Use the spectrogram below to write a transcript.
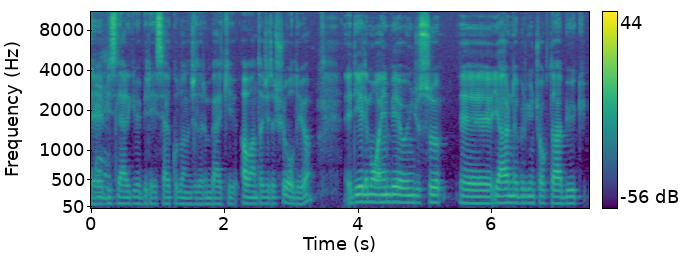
e, Evet. bizler gibi bireysel kullanıcıların belki avantajı da şu oluyor. E, diyelim o NBA oyuncusu e, yarın öbür gün çok daha büyük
